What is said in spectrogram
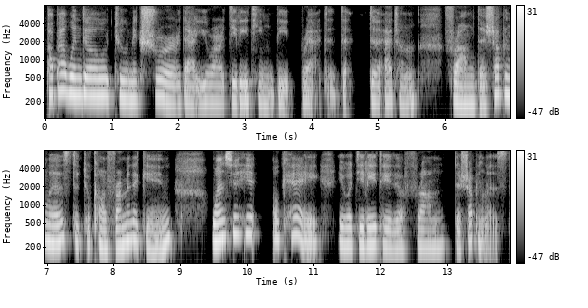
pop-up window to make sure that you are deleting the bread, the, the atom from the shopping list to confirm it again. Once you hit OK, it will delete it from the shopping list.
